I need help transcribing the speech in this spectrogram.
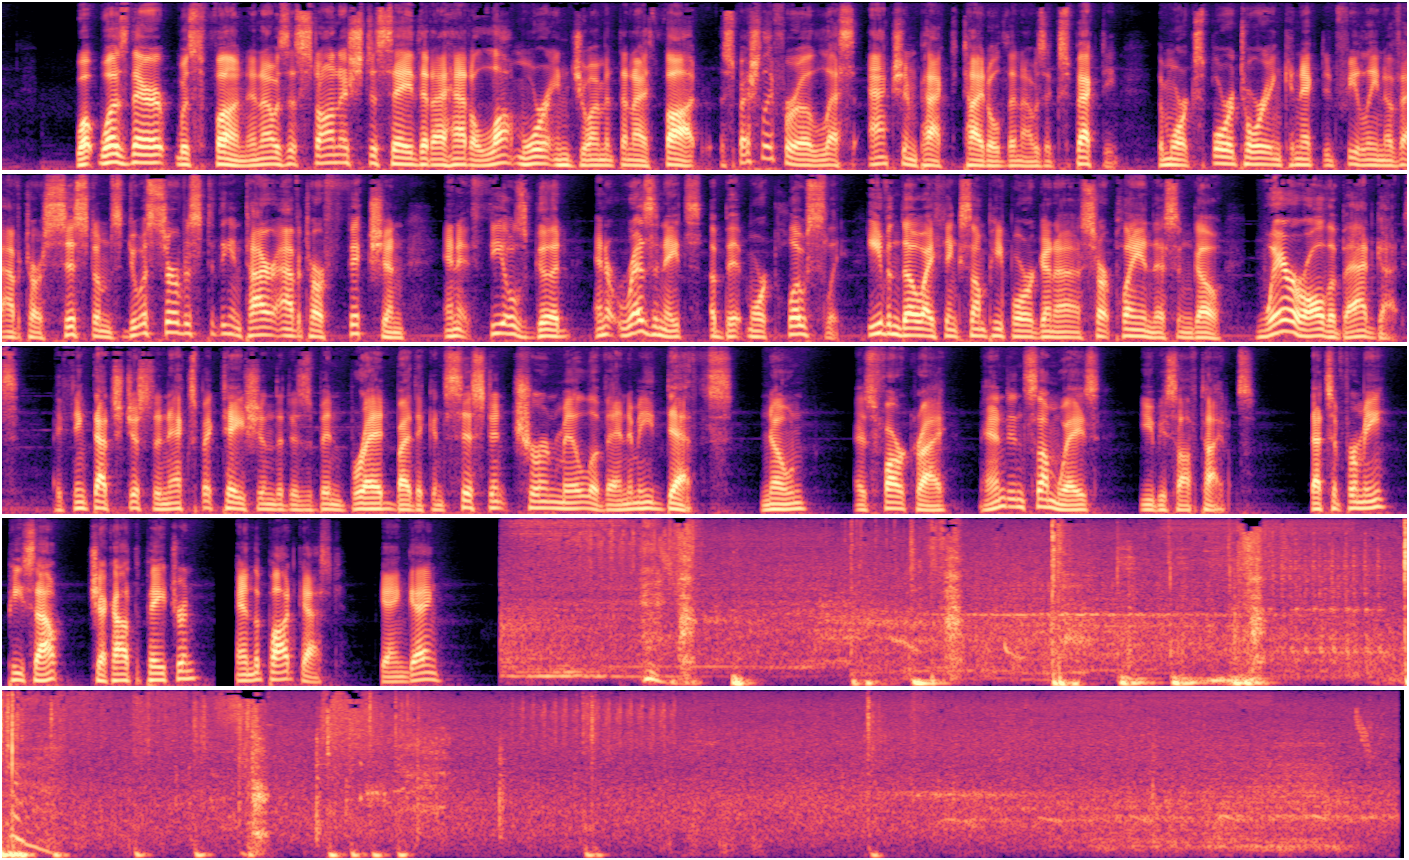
What was there was fun, and I was astonished to say that I had a lot more enjoyment than I thought, especially for a less action packed title than I was expecting. The more exploratory and connected feeling of Avatar systems do a service to the entire Avatar fiction, and it feels good and it resonates a bit more closely. Even though I think some people are going to start playing this and go, Where are all the bad guys? I think that's just an expectation that has been bred by the consistent churn mill of enemy deaths known as Far Cry and, in some ways, Ubisoft titles. That's it for me. Peace out. Check out the Patreon and the podcast. Gang, gang.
